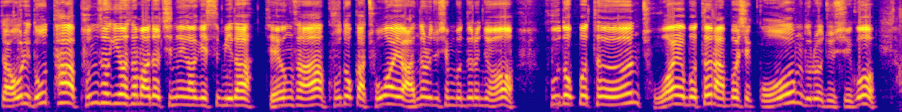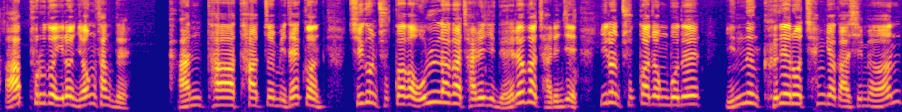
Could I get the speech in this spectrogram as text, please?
자, 우리 노타 분석 이어서 마저 진행하겠습니다. 제 영상 구독과 좋아요 안 눌러주신 분들은요, 구독 버튼, 좋아요 버튼 한 번씩 꼭 눌러주시고, 앞으로도 이런 영상들, 단타 타점이 됐건, 지금 주가가 올라가 자리인지 내려가 자리인지, 이런 주가 정보들 있는 그대로 챙겨가시면,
